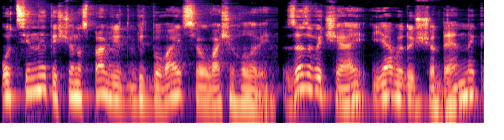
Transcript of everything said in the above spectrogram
оцінити, що насправді відбувається у вашій голові. Зазвичай я веду щоденник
